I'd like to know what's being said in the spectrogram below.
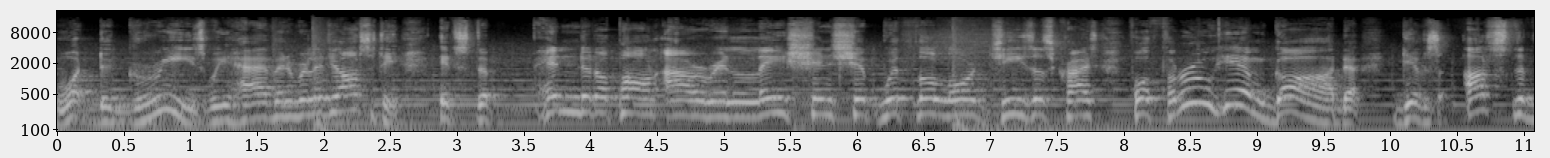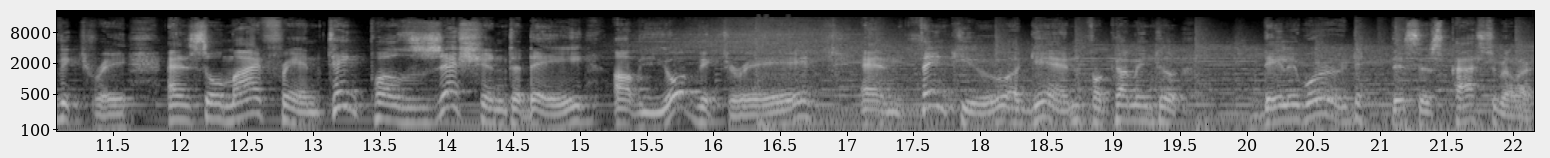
what degrees we have in religiosity. It's dependent upon our relationship with the Lord Jesus Christ, for through him God gives us the victory. And so, my friend, take possession today of your victory. And thank you again for coming to Daily Word. This is Pastor Miller.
